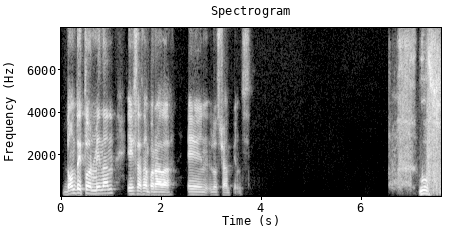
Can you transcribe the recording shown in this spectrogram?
¿Dónde terminan esta temporada en los Champions? Uf,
